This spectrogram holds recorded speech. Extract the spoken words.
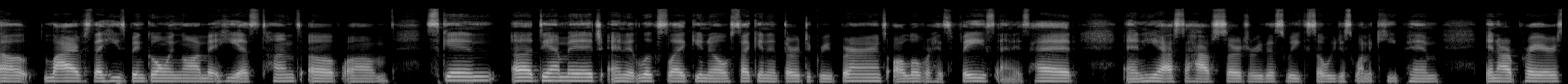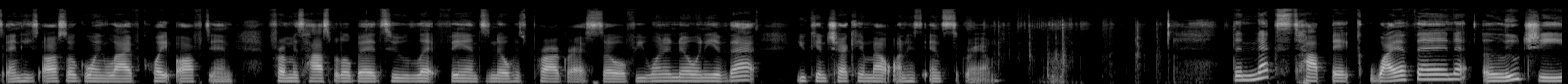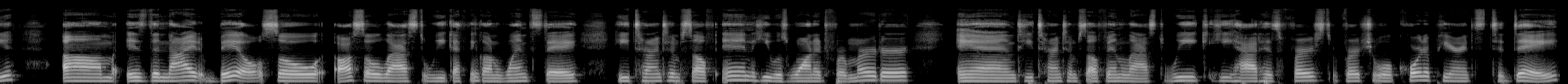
uh, lives that he's been going on that he has tons of um, skin uh, damage and it looks like you know second and third degree burns all over his face and his head and he has to have surgery this week. So we just want to keep him in our prayers. And he's also going live quite often from his hospital bed to let fans know his progress. So if you want to know any of that, you can check him out on his Instagram. The next topic, YFN Lucci um is denied bail. So also last week, I think on Wednesday, he turned himself in. He was wanted for murder and he turned himself in last week. He had his first virtual court appearance today,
